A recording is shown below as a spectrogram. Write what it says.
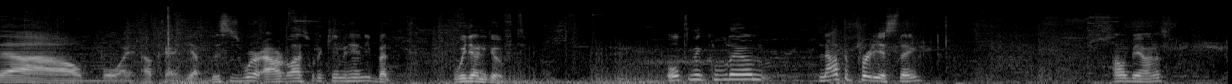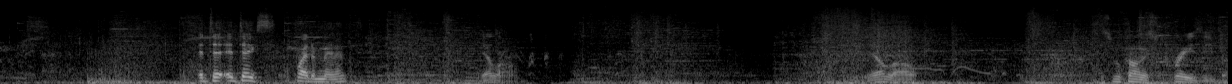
Oh boy. Okay. Yep. This is where Hourglass would have came in handy, but we done goofed. Ultimate cooldown, not the prettiest thing. I'll be honest. It, it takes quite a minute. Yellow. Yellow. This Wukong is crazy, bro.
